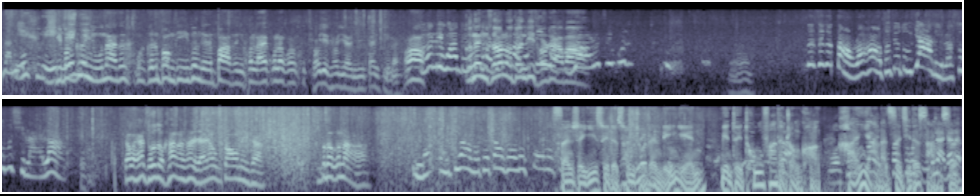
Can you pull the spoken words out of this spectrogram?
那棉絮七八个牛呢，都搁那苞米地一顿给人扒着，你快来过来，快调解调解，你再起来啊！哥，那你知道老段地头这啥吧？那这个倒了哈，它就都压里了，收不起来了。再往下走走，看看他人，要不招那一下，不知道搁哪。三十一岁的村主任林岩面对突发的状况，喊哑了自己的嗓子。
